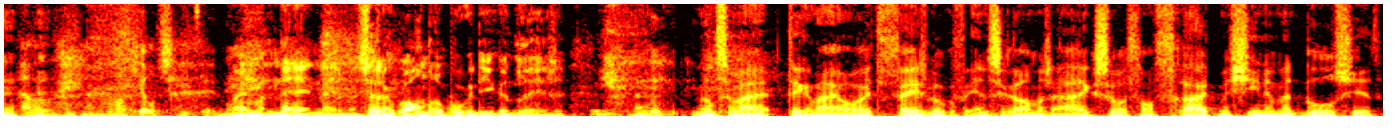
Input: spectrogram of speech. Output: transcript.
Oh, mag je opschieten. Nee. Maar, nee, nee, maar er zijn ook wel andere boeken die je kunt lezen. Ja. Iemand zei mij, tegen mij ooit, Facebook of Instagram is eigenlijk een soort van fruitmachine met bullshit.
